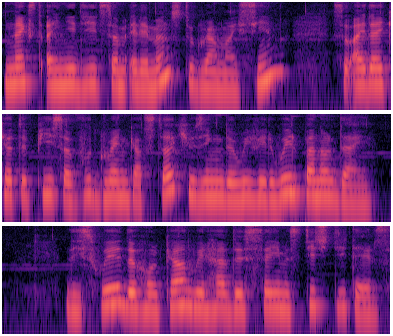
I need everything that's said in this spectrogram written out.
Next I needed some elements to ground my scene, so I die cut a piece of wood grain cardstock using the reveal wheel panel die. This way the whole card will have the same stitch details.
